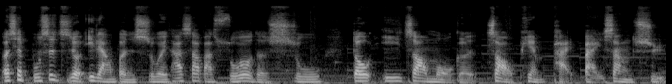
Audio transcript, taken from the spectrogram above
而且不是只有一两本书诶，它是要把所有的书都依照某个照片摆摆上去，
